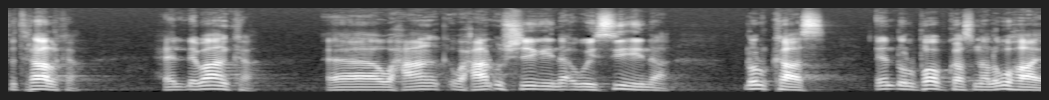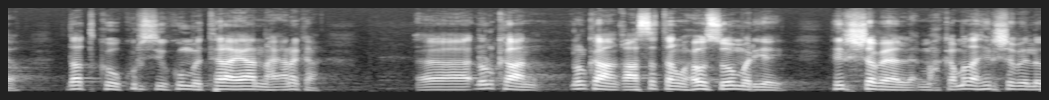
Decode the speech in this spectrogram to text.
federaalka xildhibaanka waxaan waxaan u sheegaynaa ogeysiihaynaa dhulkaas in dhulboobkaasna lagu haayo dadku kursiga ku matalayaan nahay anaka dhulkan dhulkan khaasatan wuxuu soo mariyey hirshabeelle maxkamada hirshabeelle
